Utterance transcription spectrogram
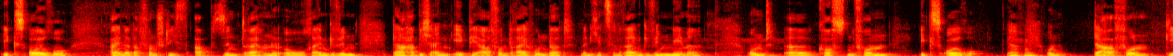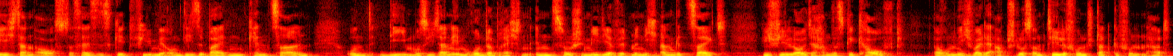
x Euro. Einer davon schließt ab, sind 300 Euro Reingewinn. Da habe ich einen EPA von 300, wenn ich jetzt den Reingewinn nehme, und äh, Kosten von x Euro. Ja? Mhm. Und davon gehe ich dann aus. Das heißt, es geht vielmehr um diese beiden Kennzahlen und die muss ich dann eben runterbrechen. In Social Media wird mir nicht angezeigt, wie viele Leute haben das gekauft, Warum nicht? Weil der Abschluss am Telefon stattgefunden hat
